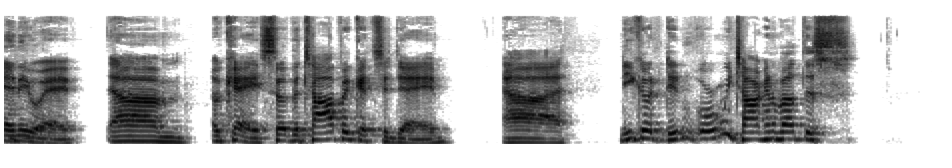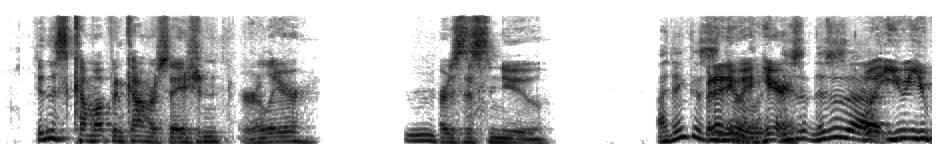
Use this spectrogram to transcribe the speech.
Anyway, um, okay, so the topic of today, uh, Niko, didn't weren't we talking about this? Didn't this come up in conversation earlier, or is this new? I think this But is anyway, new. here, This is, this is a well, you you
